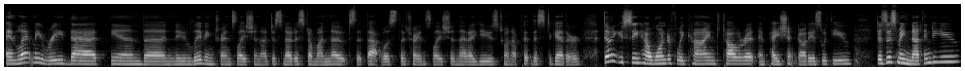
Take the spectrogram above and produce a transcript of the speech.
And let me read that in the New Living Translation. I just noticed on my notes that that was the translation that I used when I put this together. Don't you see how wonderfully kind, tolerant, and patient God is with you? Does this mean nothing to you?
